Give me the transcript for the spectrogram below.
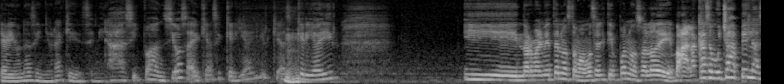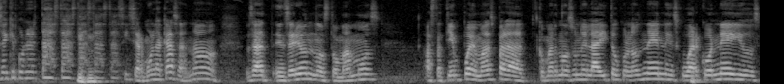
había una señora que se miraba así toda ansiosa de que ya se quería ir, que ya se quería ir. Y normalmente nos tomamos el tiempo no solo de, va, la casa muchas pilas, hay que poner tas, tas, tas, tas, tas, y se armó la casa. No, o sea, en serio nos tomamos hasta tiempo de más para comernos un heladito con los nenes, jugar con ellos.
